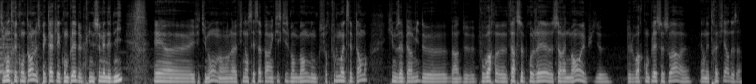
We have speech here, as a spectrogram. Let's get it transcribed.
Effectivement très content. Le spectacle est complet depuis une semaine et demie. Et euh, effectivement, on, a financé ça par un Kiss Kiss Bank Bank donc sur tout le mois de septembre, qui nous a permis de, ben, pouvoir euh, faire ce projet euh, sereinement et puis de, de, le voir complet ce soir. et on est très fiers de ça.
